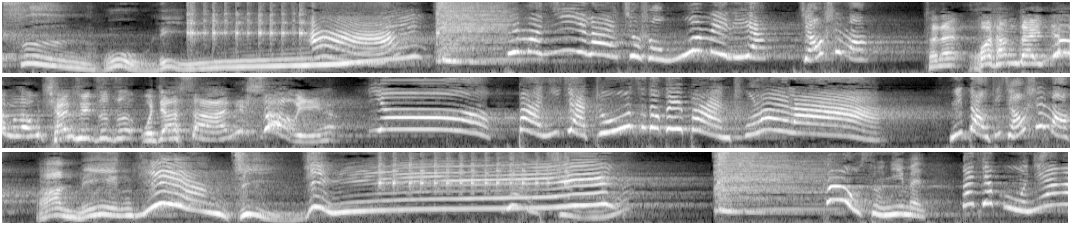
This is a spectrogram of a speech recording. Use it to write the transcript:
此无礼？啊？么？现在火堂在养老千岁之子，我家三少爷。哟，把你家主子都给搬出来啦！你到底叫什么？俺名杨继英。杨告诉你们，俺家姑娘啊，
